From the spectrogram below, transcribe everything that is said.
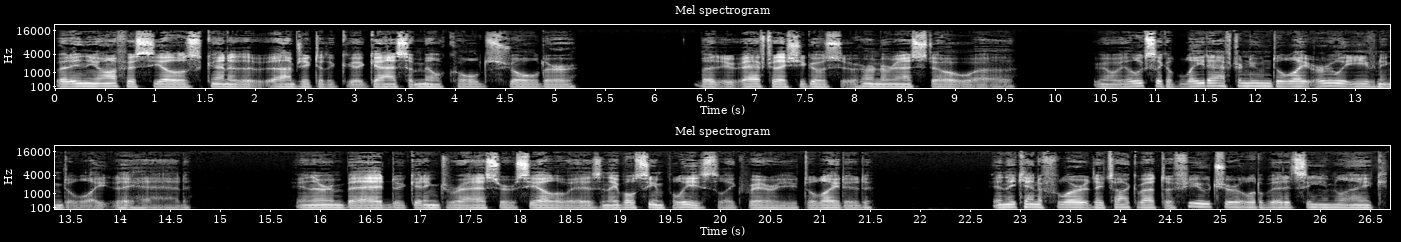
But in the office, Cielo's kind of the object of the gossip milk, cold shoulder. But after that, she goes, her and Ernesto, uh, you know, it looks like a late afternoon delight, early evening delight they had. And they're in bed getting dressed, or Cielo is, and they both seem pleased, like very delighted. And they kind of flirt. They talk about the future a little bit, it seemed like.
